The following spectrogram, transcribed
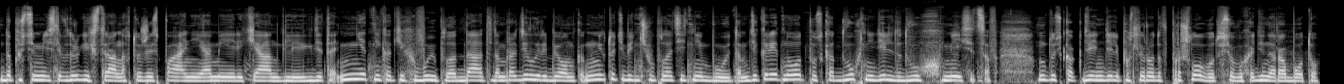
Допустим, если в других странах, тоже Испании, Америки, Англии, где-то нет никаких выплат, да, ты там родил ребенка, ну никто тебе ничего платить не будет, там декретный отпуск от двух недель до двух месяцев. Ну, то есть как две недели после родов прошло, вот все, выходи на работу.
